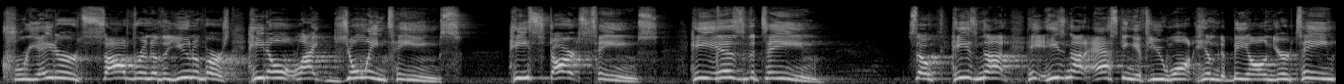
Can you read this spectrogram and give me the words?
creator, sovereign of the universe. He don't like join teams. He starts teams. He is the team. So he's not, he, he's not asking if you want him to be on your team.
